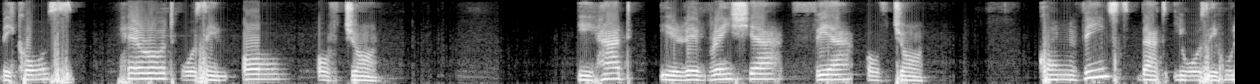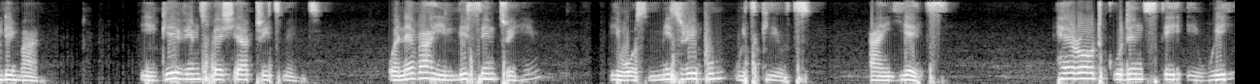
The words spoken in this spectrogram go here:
because Herod was in awe of John. He had a reverential fear of John. Convinced that he was a holy man, he gave him special treatment. Whenever he listened to him, he was miserable with guilt. And yet, Herod couldn't stay away.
